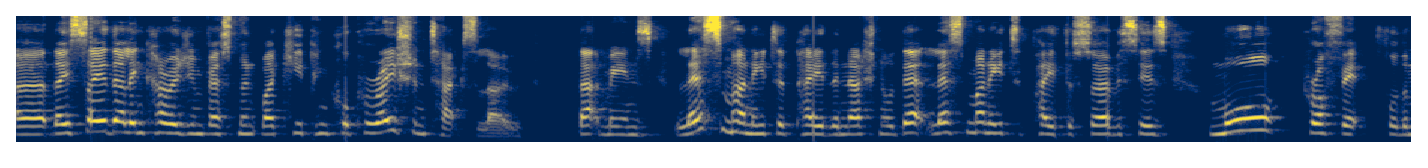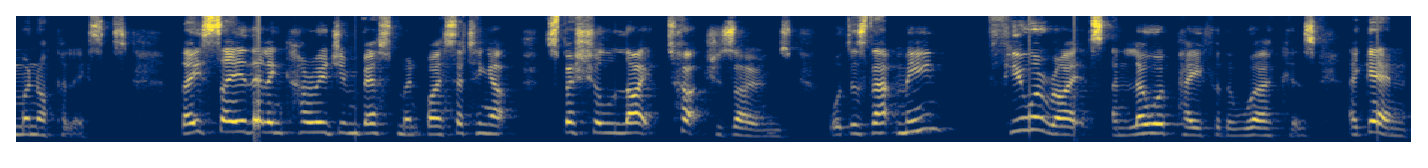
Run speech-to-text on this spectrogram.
Uh, they say they'll encourage investment by keeping corporation tax low. That means less money to pay the national debt, less money to pay for services, more profit for the monopolists. They say they'll encourage investment by setting up special light touch zones. What does that mean? Fewer rights and lower pay for the workers. Again,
